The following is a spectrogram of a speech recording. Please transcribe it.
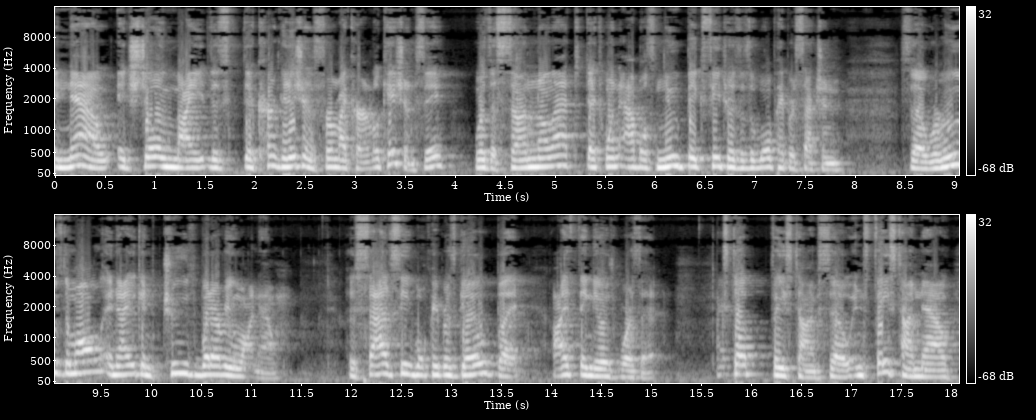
and now it's showing my the current conditions for my current location. See? with the sun and all that. That's one of Apple's new big features of the wallpaper section. So remove them all, and now you can choose whatever you want now. It's sad to see wallpapers go, but I think it was worth it. Next up, FaceTime. So in FaceTime now,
